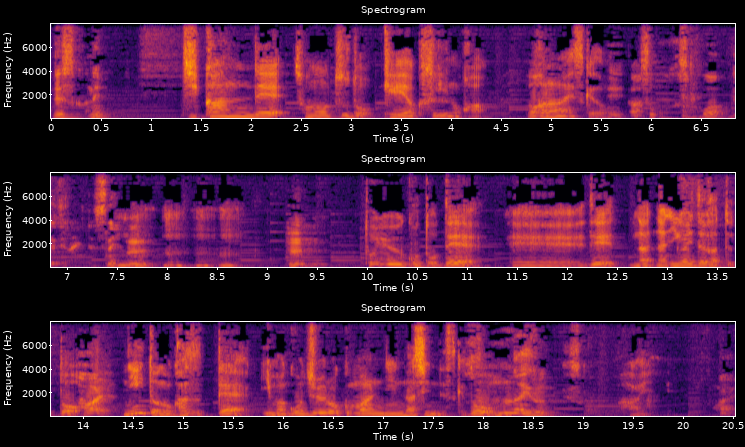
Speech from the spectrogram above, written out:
ですかね。時間でその都度契約するのか、わからないですけど。えーあ、そこ、そこは出てないんですね。うん、うん、うん、うん。うんうん。ということで、えー、で、な、何が言いたいかっていうと、はい。ニートの数って今56万人らしいんですけそど、んないるんですか？はい。はい。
